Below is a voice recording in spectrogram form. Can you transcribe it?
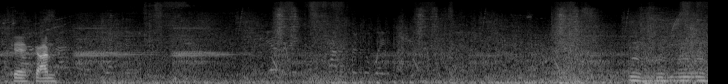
โอเคกันอืมอืมอืม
